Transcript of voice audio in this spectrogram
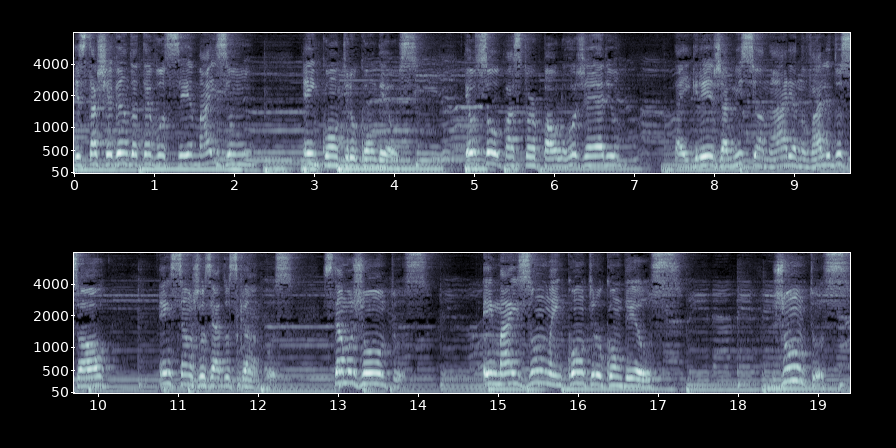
Está chegando até você mais um Encontro com Deus. Eu sou o pastor Paulo Rogério, da Igreja Missionária no Vale do Sol, em São José dos Campos. Estamos juntos em mais um encontro com Deus. Juntos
